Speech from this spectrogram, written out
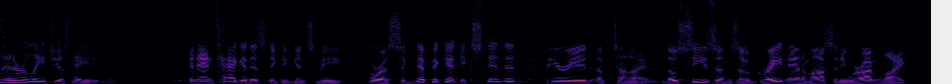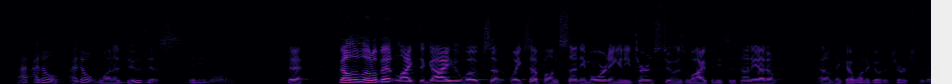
literally just hated me and antagonistic against me for a significant extended period of time. Those seasons of great animosity where I'm like, I, I don't, I don't want to do this anymore. It felt a little bit like the guy who wakes up, wakes up on Sunday morning and he turns to his wife and he says, "Honey, I don't, I don't think I want to go to church today."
